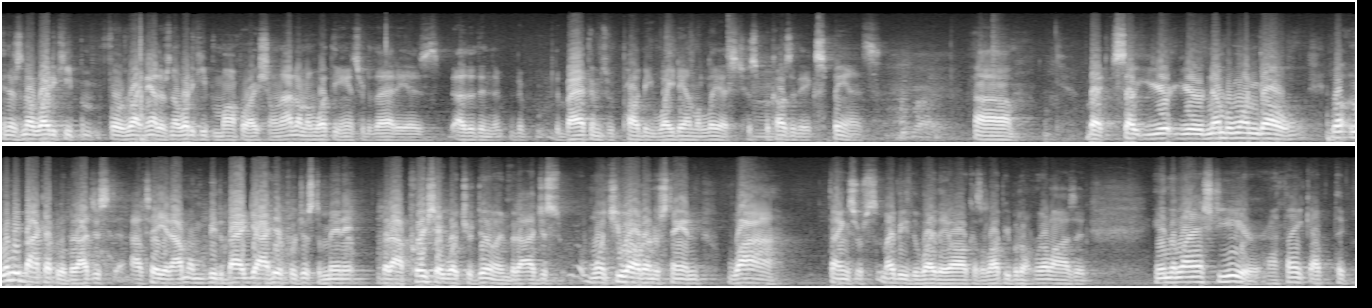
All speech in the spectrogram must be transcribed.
And there's no way to keep them, for right now, there's no way to keep them operational. And I don't know what the answer to that is, other than the- the the bathrooms would probably be way down the list just because of the expense. Right. Um, But, so your, your number one goal, well, let me back up a little bit. I just, I'll tell you, and I'm gonna be the bad guy here for just a minute, but I appreciate what you're doing, but I just want you all to understand why things are s- maybe the way they are, because a lot of people don't realize it. In the last year, I think I've they've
